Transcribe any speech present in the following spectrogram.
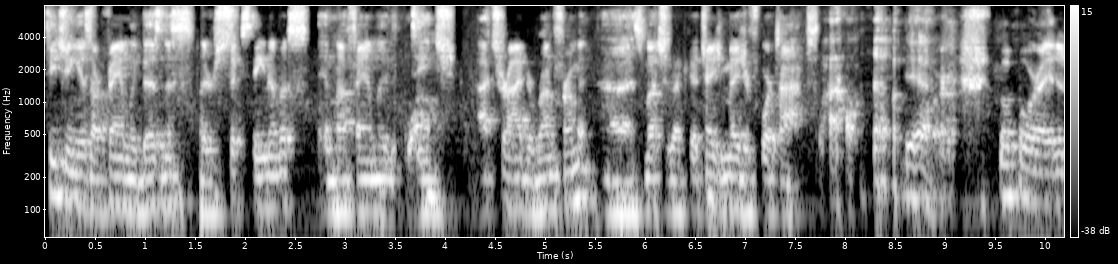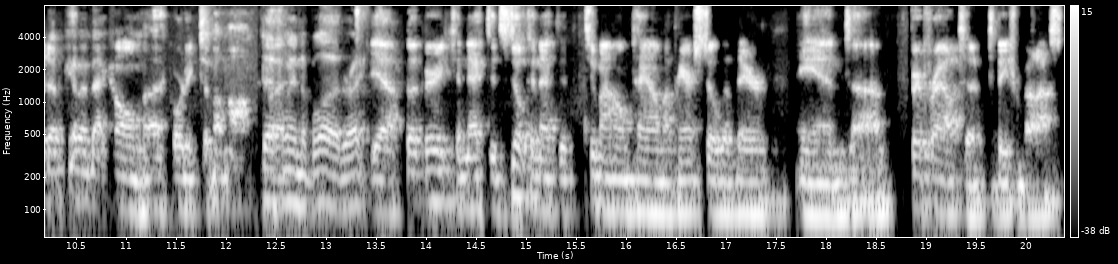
Teaching is our family business. There's 16 of us in my family that wow. teach. I tried to run from it uh, as much as I could. Changed major four times. Wow. before, yeah. Before I ended up coming back home, uh, according to my mom. Definitely but, in the blood, right? Yeah, but very connected, still connected to my hometown. My parents still live there, and uh, very proud to, to be from Valdosta.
